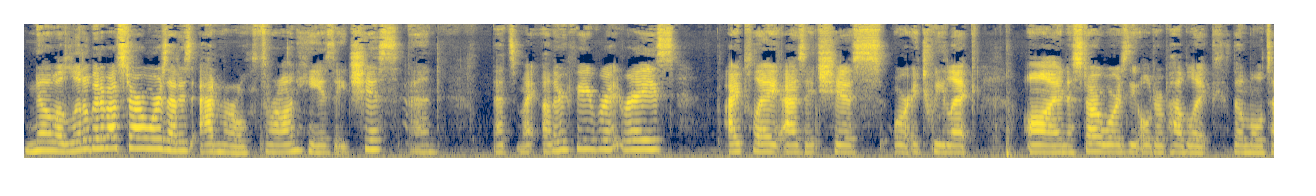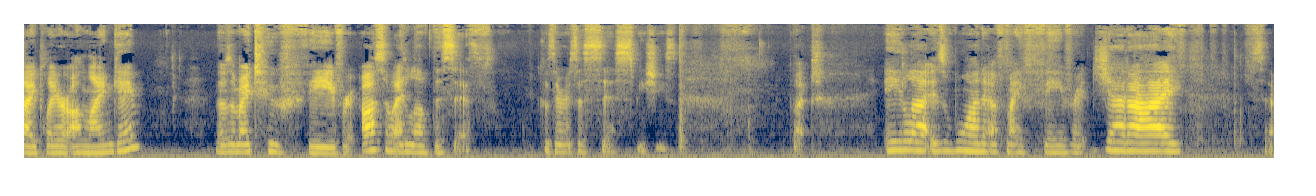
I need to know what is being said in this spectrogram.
know a little bit about Star Wars, that is Admiral Thrawn. He is a Chiss and that's my other favorite race. I play as a Chiss or a Twi'lek on Star Wars The Old Republic, the multiplayer online game. Those are my two favorite. Also, I love the Sith because there is a Sith species. But Aayla is one of my favorite Jedi. So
